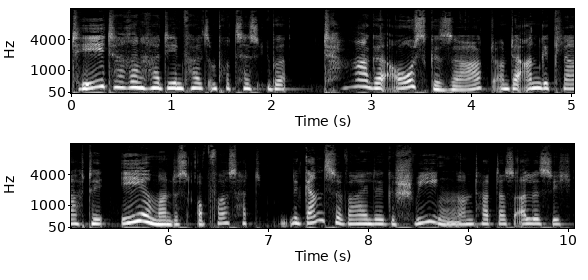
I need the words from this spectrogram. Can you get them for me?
Täterin, hat jedenfalls im Prozess über Tage ausgesagt und der angeklagte Ehemann des Opfers hat eine ganze Weile geschwiegen und hat das alles sich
